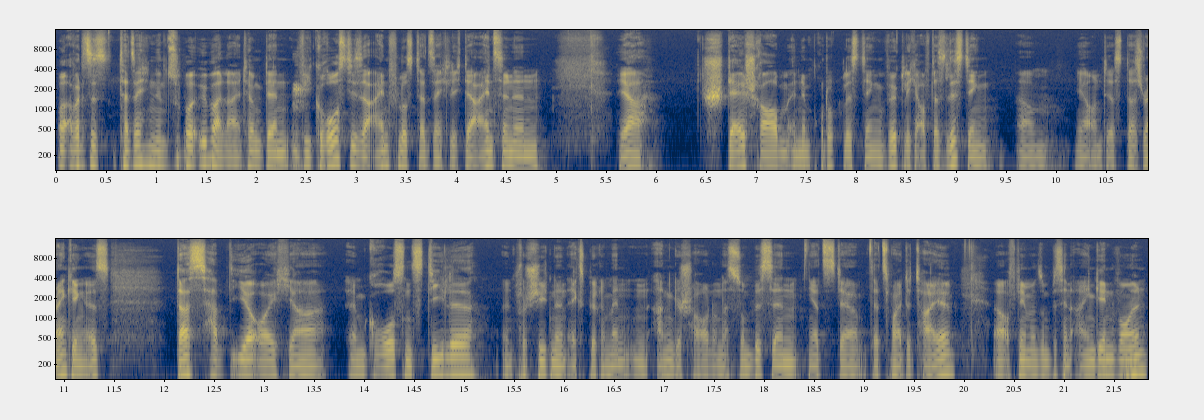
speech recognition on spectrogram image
Aber das ist tatsächlich eine super Überleitung, denn wie groß dieser Einfluss tatsächlich der einzelnen, ja, Stellschrauben in dem Produktlisting wirklich auf das Listing ähm, ja, und das, das Ranking ist, das habt ihr euch ja im großen Stile in verschiedenen Experimenten angeschaut. Und das ist so ein bisschen jetzt der, der zweite Teil, äh, auf den wir so ein bisschen eingehen wollen.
